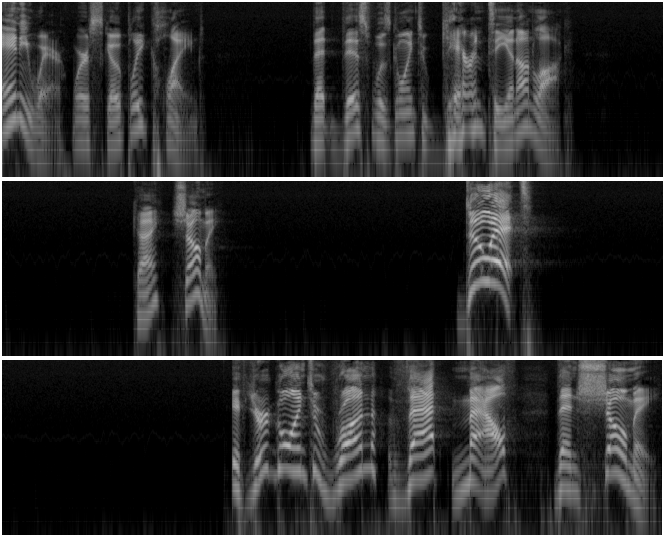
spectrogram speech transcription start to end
anywhere where Scopely claimed that this was going to guarantee an unlock. Okay? Show me. Do it! If you're going to run that mouth, then show me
